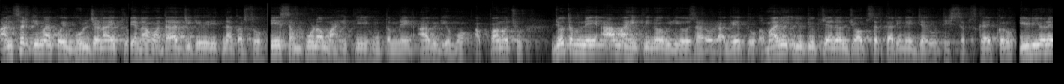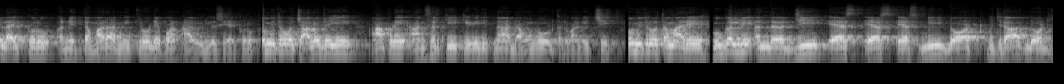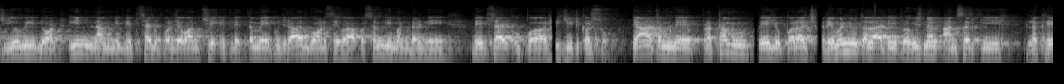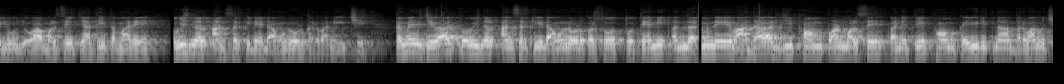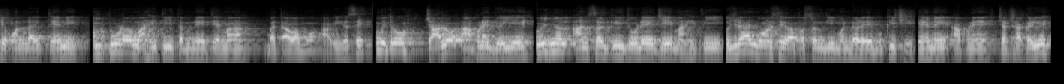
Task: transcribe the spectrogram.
આન્સર કીમાં કોઈ ભૂલ જણાય તો એના વધારજી કેવી રીતના કરશો? એ સંપૂર્ણ માહિતી હું તમને આ વિડીયોમાં આપવાનો છું. જો તમને આ માહિતીનો વીડિયો સારો લાગે તો અમારી યુટ્યુબ ચેનલ જોબ સરકારીને જરૂરથી સબસ્ક્રાઇબ કરો, વિડીયોને લાઇક કરો અને તમારા મિત્રોને પણ આ વીડિયો શેર કરો. તો મિત્રો, ચાલો જોઈએ આપણે આન્સર કી કેવી રીતના ડાઉનલોડ કરવાની છે. તો મિત્રો, તમારે ગૂગલની અંદર G S S S B dot Gujarat dot GOV dot in નામની વેબસાઇટ ઉપર જવાનું છે. એટલે તમે ગુજરાત ગૌણ સેવા પસંદગી મંડળની વેબસાઇટ ઉપર વિઝિટ કરશો. ત્યાં તમને પ્રથમ પેજ ઉપર જ રેવન્યુ તલાટી પ્રોવિઝનલ આન્સર કી લખેલું જોવા મળશે. ત્યાંથી તમારે પ્રોવિઝનલ આન્સર કીને ડાઉનલોડ કરવાની છે. તમે જેવા જ પ્રોવિઝનલ આન્સર કી ડાઉનલોડ કરશો તો તેની અંદર તમને વાંધા અરજી ફોર્મ પણ મળશે અને તે ફોર્મ કેવી રીતના ભરવાનું છે ઓનલાઈન તેની સંપૂર્ણ માહિતી તમને તેમાં બતાવવામાં આવી હશે. મિત્રો, ચાલો આપણે જોઈએ ઓરિજિનલ આન્સર કી જોડે જે માહિતી ગુજરાત ગૌણ સેવા પસંદગી મંડળે મૂકી છે તેને આપણે ચર્ચા કરીએ.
